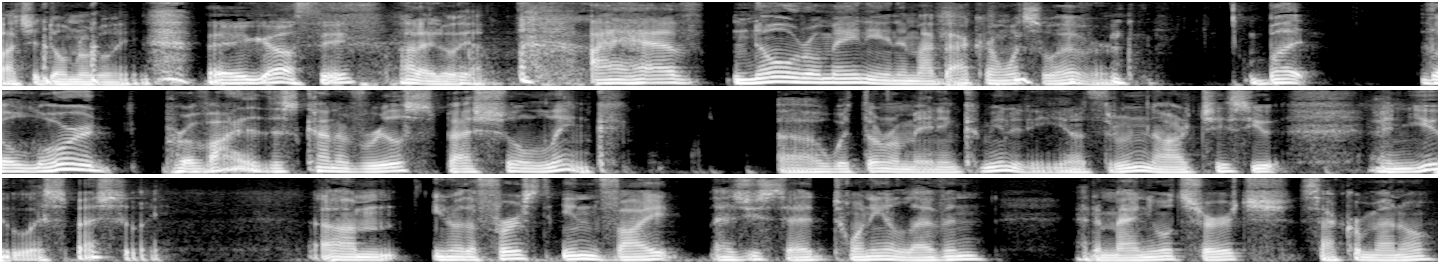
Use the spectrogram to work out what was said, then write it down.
Pace Domnului. There you go. See? Hallelujah. I have no Romanian in my background whatsoever, but the Lord provided this kind of real special link uh, with the Romanian community, you know, through Narcis, you and you especially. Um, you know, the first invite, as you said, 2011 at Emmanuel Church, Sacramento.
